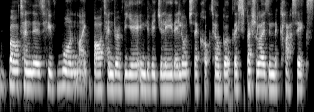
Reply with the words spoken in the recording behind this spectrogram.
bartenders who've won like Bartender of the Year individually. They launched their cocktail book. They specialize in the classics.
